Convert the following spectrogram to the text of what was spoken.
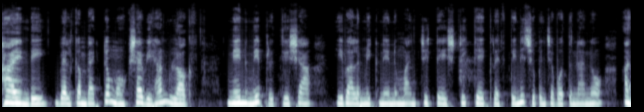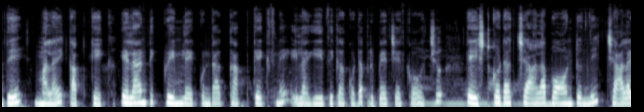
హాయ్ అండి. వెల్కమ్ బ్యాక్ టు మోక్ష విహాన్ వ్లాగ్స్. నేను మీ ప్రత్యూష. ఇవాళ మీకు నేను మంచి టేస్టీ కేక్ రెసిపీని చూపించబోతున్నాను. అదే మలై కప్ కేక్. ఎలాంటి క్రీమ్ లేకుండా కప్ కేక్స్ని ఇలా ఈజీగా కూడా ప్రిపేర్ చేసుకోవచ్చు. టేస్ట్ కూడా చాలా బాగుంటుంది. చాలా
